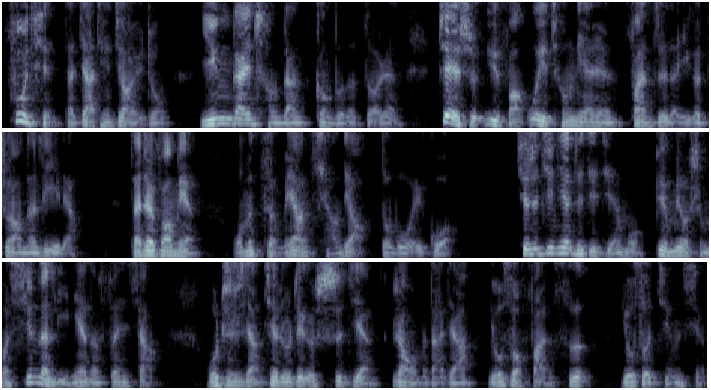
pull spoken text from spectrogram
父亲在家庭教育中应该承担更多的责任，这也是预防未成年人犯罪的一个重要的力量。在这方面，我们怎么样强调都不为过。其实今天这期节目并没有什么新的理念的分享，我只是想借助这个事件，让我们大家有所反思，有所警醒。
